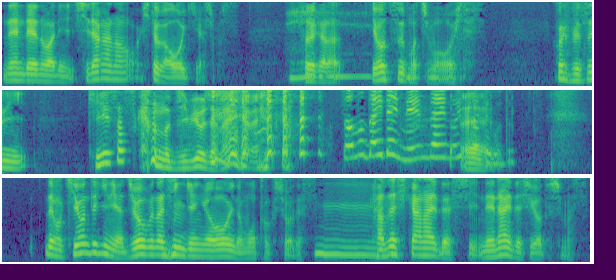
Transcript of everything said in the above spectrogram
年齢の割に白髪の人が多い気がします。それから、腰痛持ちも多いです。これ別に、警察官の持病じゃないじゃないですか。その大体年代の人ってこと？でも基本的には丈夫な人間が多いのも特徴です。うん。風邪ひかないですし、寝ないで仕事します。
